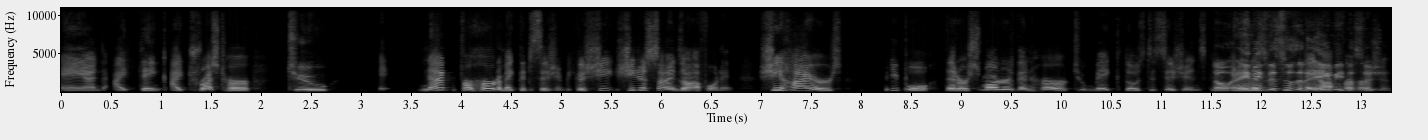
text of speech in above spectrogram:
and I think I trust her to eh, not for her to make the decision because she she just signs off on it. She hires people that are smarter than her to make those decisions. No, Amy, this was an Amy decision.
